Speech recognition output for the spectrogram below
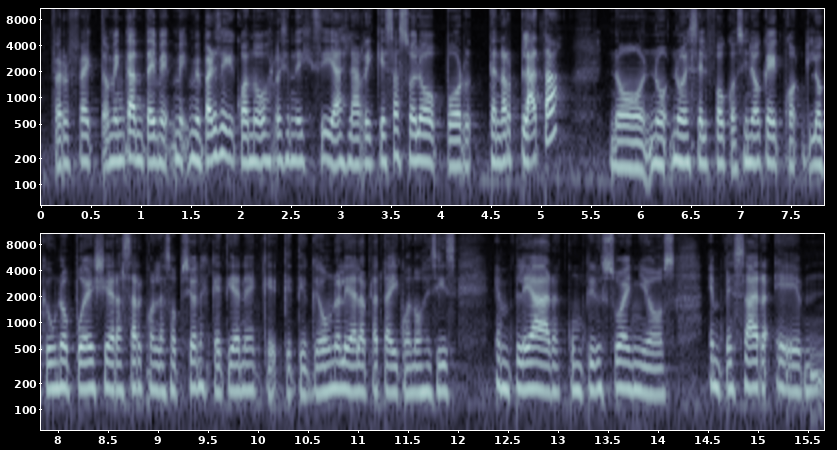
Perfecto, me encanta. Y me, parece que cuando vos recién decías la riqueza solo por tener plata, no, no, no es el foco, sino que lo que uno puede llegar a hacer con las opciones que tiene, que, que, uno le da la plata y cuando vos decís emplear, cumplir sueños, empezar em,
